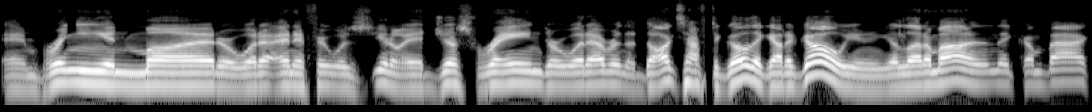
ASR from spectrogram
and bringing in mud or whatever. And if it was, you know, it just rained or whatever, and the dogs have to go, they got to go. You know, you let them out and then they come back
